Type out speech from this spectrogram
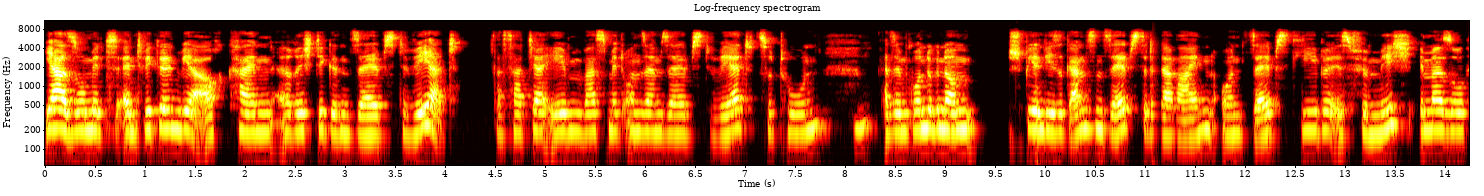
ja, somit entwickeln wir auch keinen äh, richtigen Selbstwert. Das hat ja eben was mit unserem Selbstwert zu tun. Mhm. Also im Grunde genommen spielen diese ganzen Selbste da rein und Selbstliebe ist für mich immer so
